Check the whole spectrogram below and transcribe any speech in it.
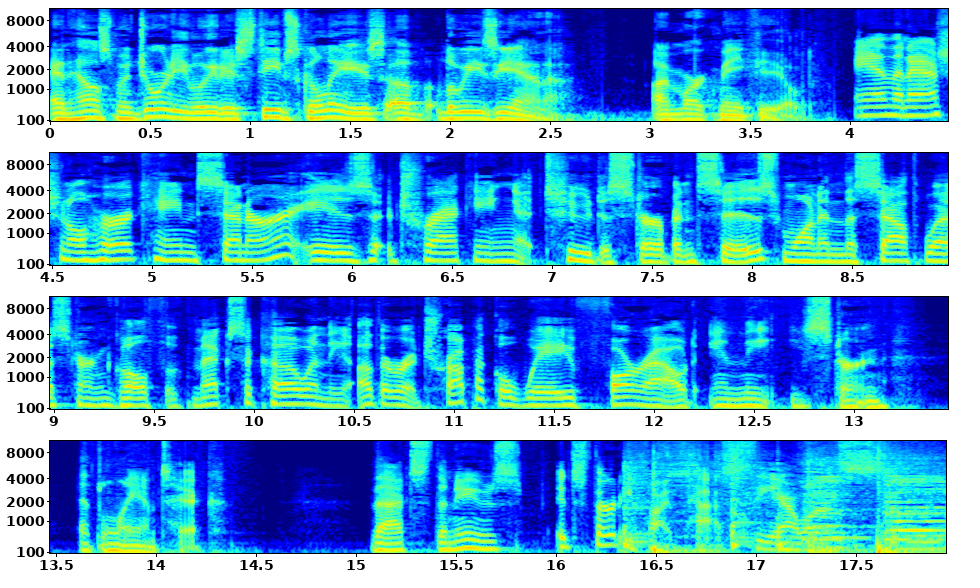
and House Majority Leader Steve Scalise of Louisiana. I'm Mark Mayfield. And the National Hurricane Center is tracking two disturbances one in the southwestern Gulf of Mexico, and the other a tropical wave far out in the eastern Atlantic. That's the news. It's 35 past the hour.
